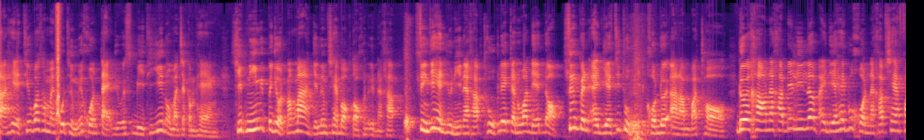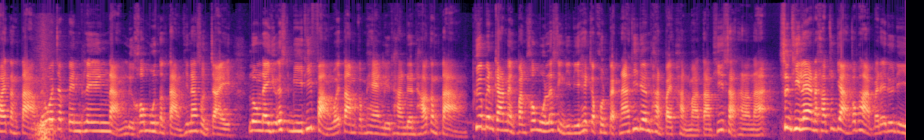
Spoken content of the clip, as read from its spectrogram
สาเหตุที่ว่าทำไมคุณถึงไม่ควรแตะ USB ที่ยื่นออกมาจากกำแพง คลิปนี้มีประโยชน์มาก ๆ อย่าลืมแชร์บอกต่อคนอื่นนะครับ สิ่งที่เห็นอยู่นี้นะครับ ถูกเรียกกันว่า Dead Drop ซึ่งเป็นไอเดียที่ถูกคิดค้นโดยอารัมบัตทอร์โดยเขานะครับได้ริเริ่มไอเดียให้ผู้คนนะครับแชร์ไฟล์ต่าง ๆ ไม่ว่าจะเป็นเพลงหนังหรือข้อมูลต่างๆ ที่น่าสนใจ ลงใน USB ที่ฝังไว้ตามกำแพงหรือทางเดินเท้าต่าง ๆ เพื่อเป็นการแบ่งปันข้อมูลและสิ่งดี ๆ ให้กับคนแปลกหน้าที่เดินผ่านไปผ่านมาตามที่สาธารณะซึ่งทีแรกนะครับทุกอย่างก็ผ่านไปได้ด้วยดี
